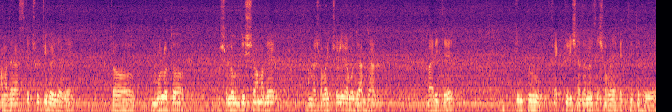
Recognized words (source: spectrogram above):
আমাদের আজকে ছুটি হয়ে যাবে। তো মূলত আসলে উদ্দেশ্য আমাদের, আমরা সবাই চলে যাব যার যার বাড়িতে। কিন্তু ফ্যাক্টরি সাজানো হয়েছে সবাই একত্রিত হয়ে।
